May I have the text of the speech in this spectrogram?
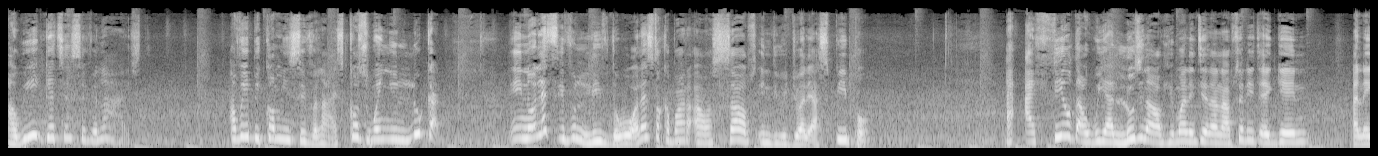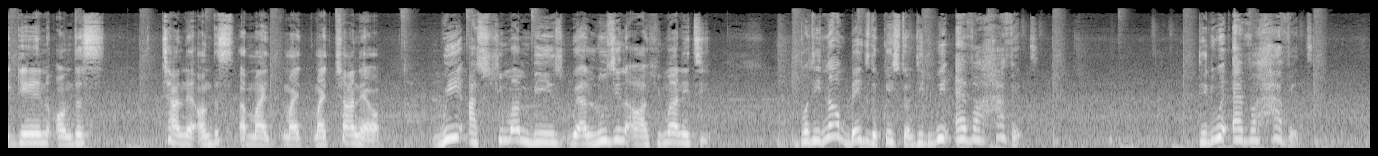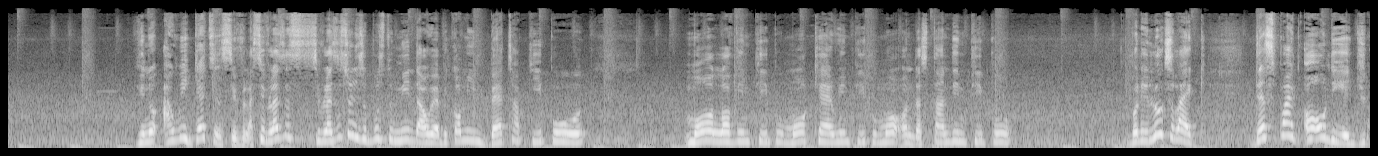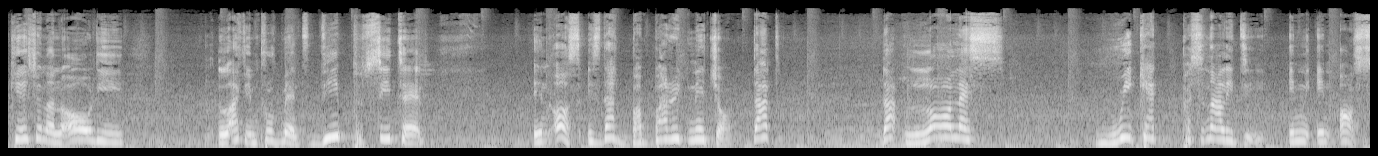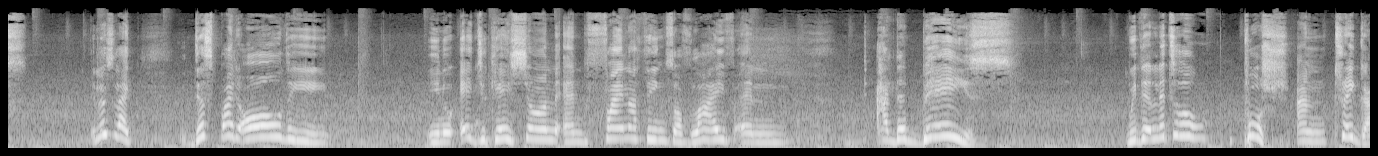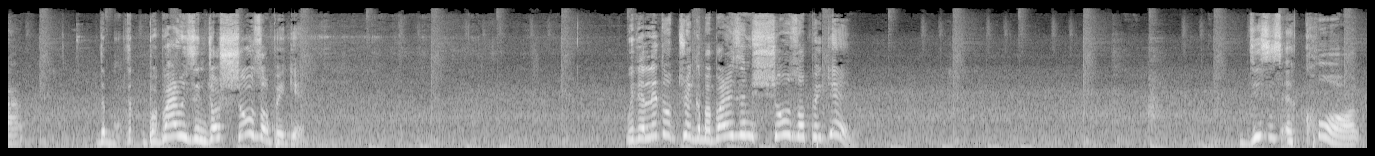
are we getting civilized? Are we becoming civilized? Because when you look at, you know, let's even leave the war. Let's talk about ourselves individually as people. I, feel that we are losing our humanity, and I've said it again and again on this channel, on this uh, my, my my channel. We as human beings, we are losing our humanity. But it now begs the question: Did we ever have it? Did we ever have it? You know, are we getting civilized? Civilization, civilization is supposed to mean that we are becoming better people, more loving people, more caring people, more understanding people. But it looks like despite all the education and all the life improvement deep seated in us is that barbaric nature that that lawless wicked personality in in us. It looks like despite all the you know education and finer things of life and at the base with a little push and trigger the, the barbarism just shows up again. With a little trigger, barbarism shows up again. This is a call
